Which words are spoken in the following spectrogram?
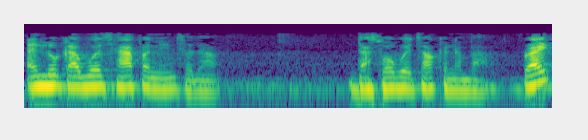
And look at what's happening to them. That's what we're talking about, right?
